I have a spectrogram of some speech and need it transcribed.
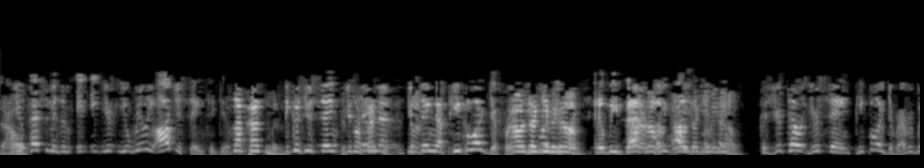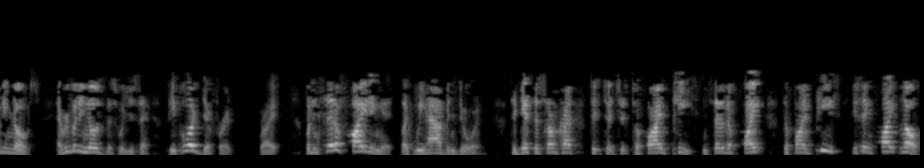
South. Your pessimism, it, it, you you really are just saying to give It's not pessimism. because you're saying It's you're saying pessim- that it's you're not- saying that people are different. How is that giving up? And it'll be better. No, let me how tell is you. that giving up? Because you're telling you're saying people are different. Everybody knows. Everybody knows this. What you're saying. People are different, right? But instead of fighting it like we have been doing to get to some kind to to to, to find peace, instead of to fight to find peace, you're saying fight no,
